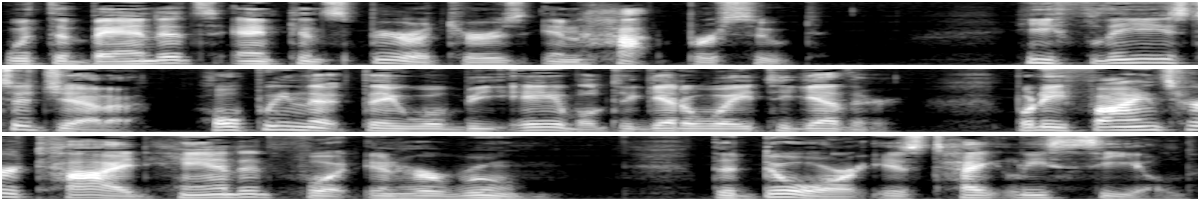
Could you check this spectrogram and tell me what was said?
with the bandits and conspirators in hot pursuit. He flees to Jetta, hoping that they will be able to get away together, but he finds her tied hand and foot in her room. The door is tightly sealed,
